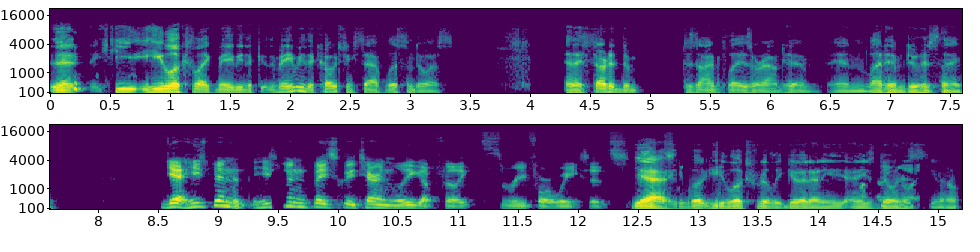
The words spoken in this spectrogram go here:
That he he looks like maybe the maybe the coaching staff listened to us, and they started to design plays around him and let him do his thing. yeah, he's been he's been basically tearing the league up for like three four weeks. It's Yeah, it's- he look he looks really good, and he and he's doing his you know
